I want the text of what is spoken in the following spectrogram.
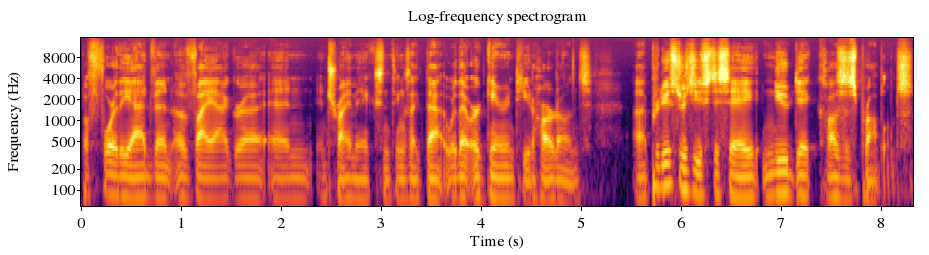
before the advent of Viagra and, and Trimix and things like that, where that were guaranteed hard-ons. Uh, producers used to say, "New dick causes problems,"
